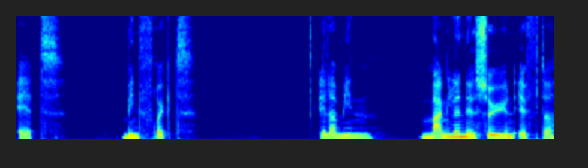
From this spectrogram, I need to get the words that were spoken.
at min frygt eller min manglende søgen efter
